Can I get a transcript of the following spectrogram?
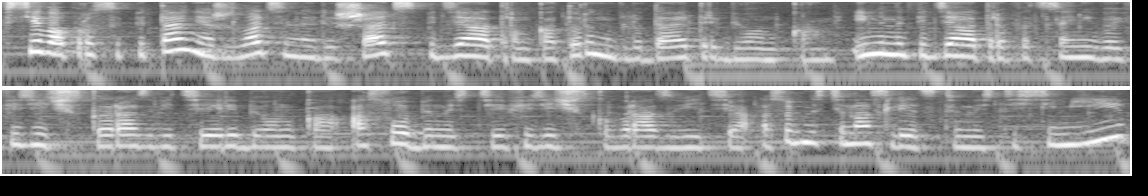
Все вопросы питания желательно решать с педиатром, который наблюдает ребенка. Именно педиатров, оценивая физическое развитие ребенка, особенности физического развития, особенности наследственности семьи,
